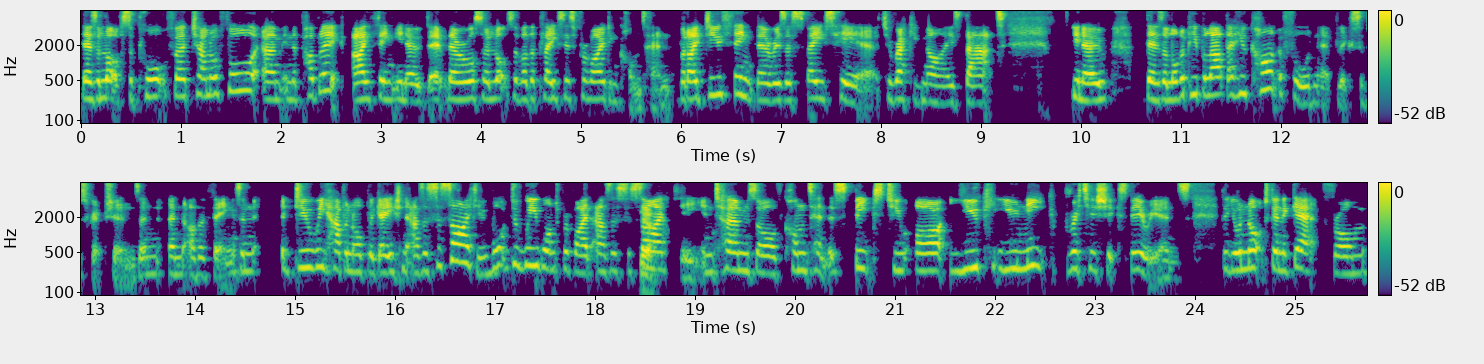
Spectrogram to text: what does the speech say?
there's a lot of support for channel 4 um, in the public. I think you know there, there are also lots of other places providing content. But i do think there is a space here to recognize that you know there's a lot of people out there who can't afford netflix subscriptions and, and other things. And do we have an obligation as a society? What do we want to provide as a society yeah. in terms of content that speaks to our u- unique british experience that you're not going to get from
